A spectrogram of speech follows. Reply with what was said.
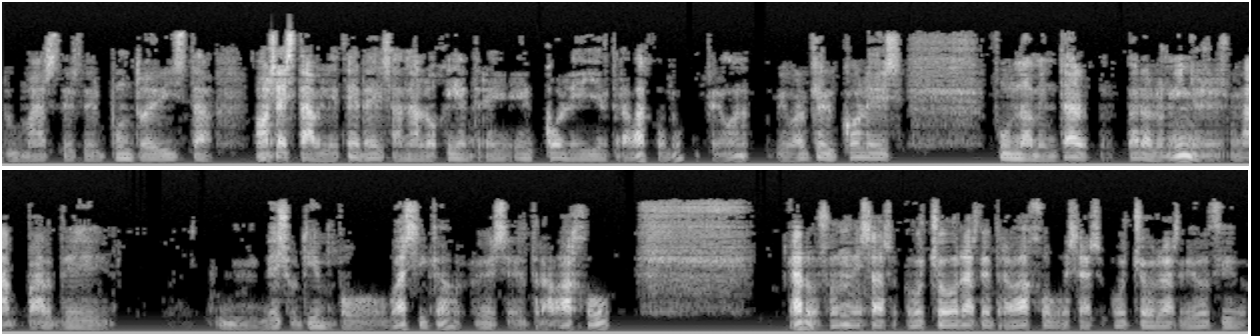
tú más desde el punto de vista, vamos a establecer esa analogía entre el cole y el trabajo, ¿no? Pero bueno, igual que el cole es fundamental para los niños, es una parte de su tiempo básica, es el trabajo. Claro, son esas ocho horas de trabajo, esas ocho horas de ocio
